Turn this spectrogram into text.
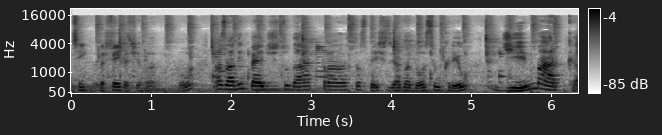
Sim, perfeito. Expectativa boa. Mas nada impede de tu dar para teus peixes de água doce um krill de marca,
